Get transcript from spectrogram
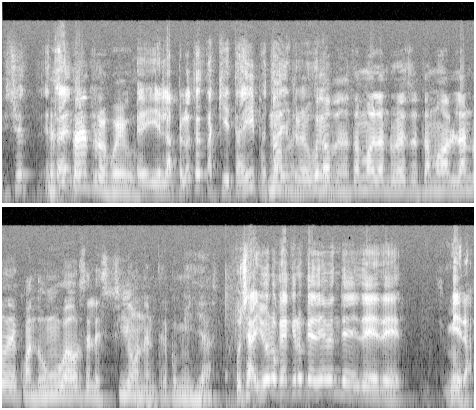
Eso Eso está dentro del juego. Eh, y la pelota está quieta ahí, pues No, está dentro pero- del juego. no, pero no estamos hablando de eso, estamos hablando de cuando un jugador se lesiona, entre comillas. O sea, yo lo que creo que deben de. de- de- mira,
